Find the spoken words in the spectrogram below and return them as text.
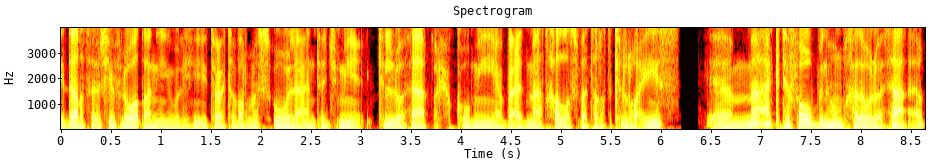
إدارة الأرشيف الوطني واللي هي تعتبر مسؤولة عن تجميع كل الوثائق الحكومية بعد ما تخلص فترة كل رئيس آه، ما أكتفوا بأنهم خذوا الوثائق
